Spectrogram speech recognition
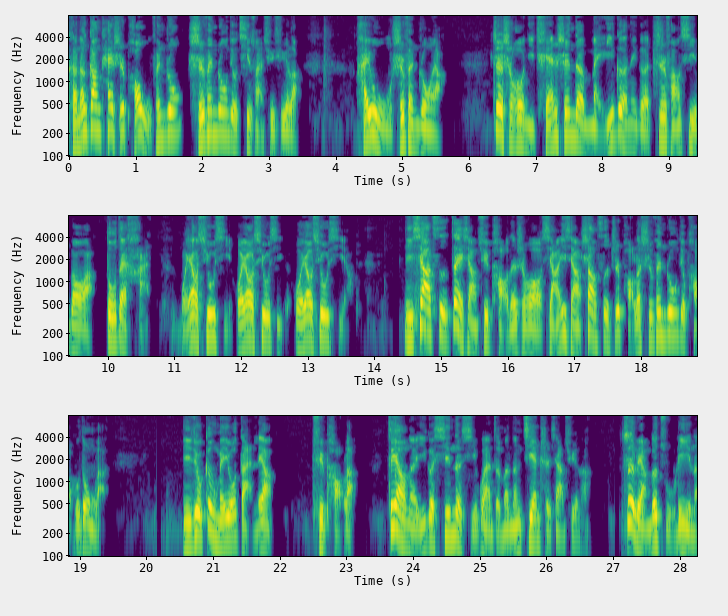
可能刚开始跑五分钟、十分钟就气喘吁吁了，还有五十分钟呀。这时候你全身的每一个那个脂肪细胞啊都在喊：“我要休息，我要休息，我要休息啊！”你下次再想去跑的时候，想一想上次只跑了十分钟就跑不动了，你就更没有胆量去跑了。这样的一个新的习惯怎么能坚持下去呢？这两个阻力呢，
